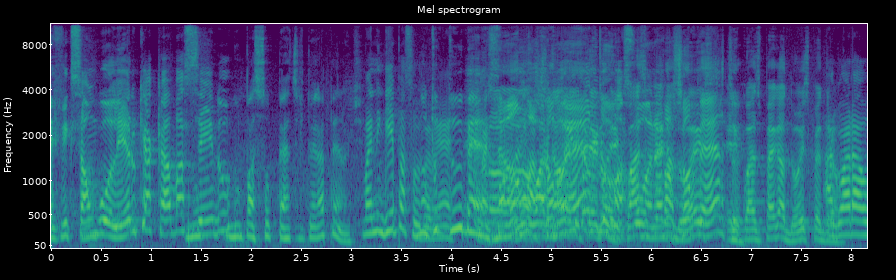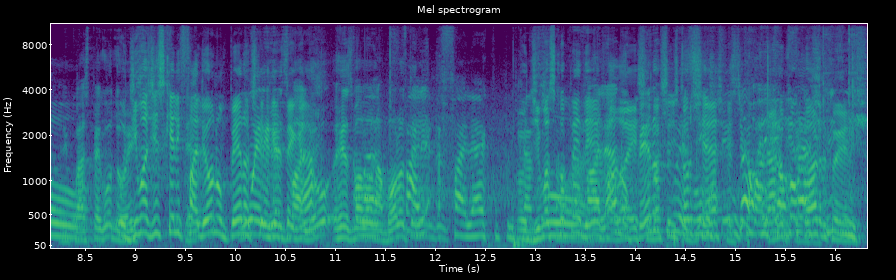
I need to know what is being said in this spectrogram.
é fixar um goleiro que acaba sendo... Não passou perto de pegar pênalti. Mas ninguém passou Não, também. tudo, bem, mas... Não, Não, passou perto, ele quase né? pega Passou dois. perto. Ele quase pega dois, Pedro. Agora o- Ele quase pegou dois. O Dimas disse que ele falhou num pênalti que Um ele pegar. resvalou, resvalou na bola, Falha- falhar é complicado. O Dimas O- Copedê falhar falou no isso. Gosta de é Eu concordo com ele.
